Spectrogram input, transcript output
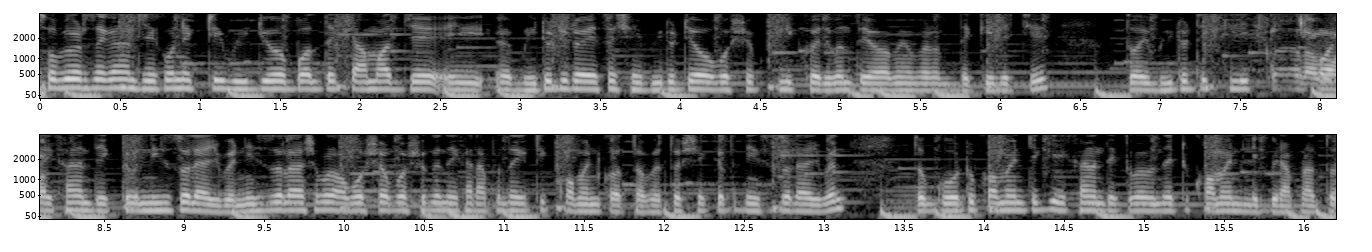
সো ভিউয়ার্স এখানে যে কোনো একটি ভিডিও বলতে কি আমার যে এই ভিডিওটি রয়েছে সেই ভিডিওটি অবশ্যই ক্লিক করে দেবেন তো এভাবে আমি আপনাদের দেখিয়ে দিচ্ছি। তো এই ভিডিওটি ক্লিক করার পর এখানে দেখতে নিচে চলে আসবেন। নিচে চলে আসার পর অবশ্যই অবশ্যই কিন্তু এখানে আপনাদের একটি কমেন্ট করতে হবে। তো সেক্ষেত্রে নিচে চলে আসবেন। তো গো টু কমেন্টে কি এখানে দেখতে পাবেন একটু কমেন্ট লিখবেন আপনারা। তো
